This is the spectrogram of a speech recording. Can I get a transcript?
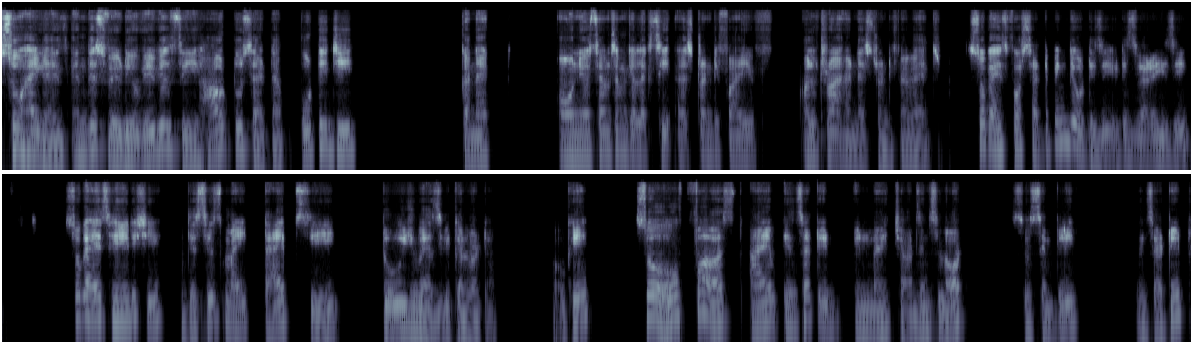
So hi guys, in this video we will see how to set up OTG Connect on your Samsung Galaxy S25 Ultra and S25 Edge. So guys, for setting the OTG, it is very easy. So guys, here is she. This is my Type C to USB converter. Okay. So first I am inserted in my charging slot. So simply insert it.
